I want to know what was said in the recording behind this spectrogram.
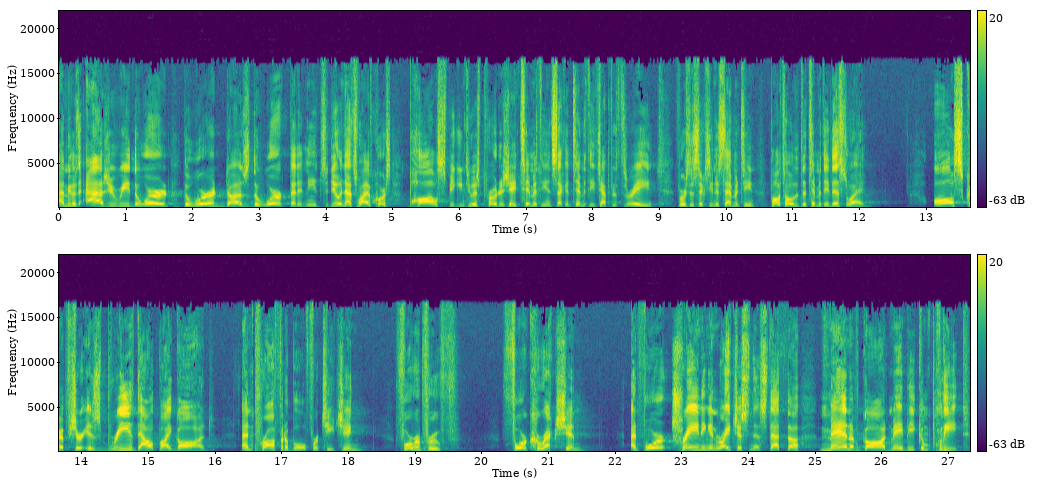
And because as you read the word, the word does the work that it needs to do. And that's why, of course, Paul speaking to his protege Timothy in 2 Timothy chapter 3, verses 16 to 17, Paul told it to Timothy this way All scripture is breathed out by God and profitable for teaching, for reproof, for correction, and for training in righteousness, that the man of God may be complete,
